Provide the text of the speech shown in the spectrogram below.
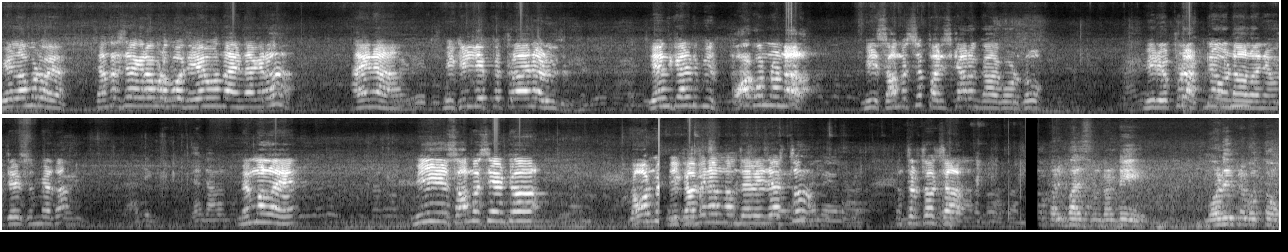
వీళ్ళమ్మడు చంద్రశేఖర్ అమ్మడు పోతే ఏముంది ఆయన దగ్గర? ఆయన మీకు ఇల్లు ఇప్పిత్తరా అని అడుగుతుంది ఎందుకంటే మీరు పోకుండా ఉండాలి? మీ సమస్య పరిష్కారం కాకూడదు. మీరు ఎప్పుడు అట్నే ఉండాలనే ఉద్దేశం మీద మిమ్మల్ని మీ సమస్య ఏంటో గవర్నమెంట్ మీకు అభినందన తెలియజేస్తూ ఇంతటితో చాలా పరిపాలిస్తున్నటువంటి మోడీ ప్రభుత్వం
